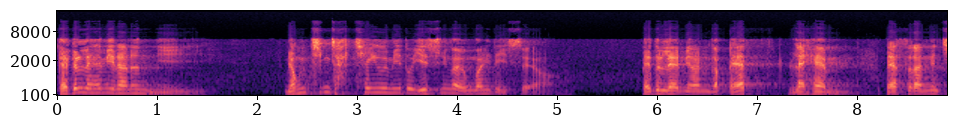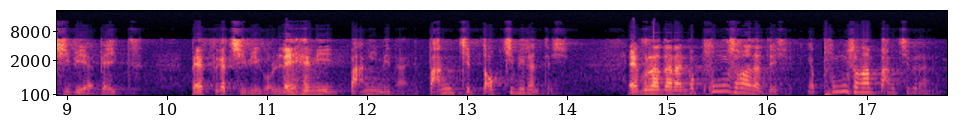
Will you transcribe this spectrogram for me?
베들레헴이라는 이 명칭 자체의 의미도 예수님과 연관이 돼 있어요. 베들레헴이라는 거 베트레헴, 베스라는 건 집이에요. 베이트. 베스가 집이고 레헴이 빵입니다. 빵집, 떡집이란 뜻이. 에브라다라는 건 풍성하다는 뜻이에요. 그러니까 풍성한 빵집이라는 거예요.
